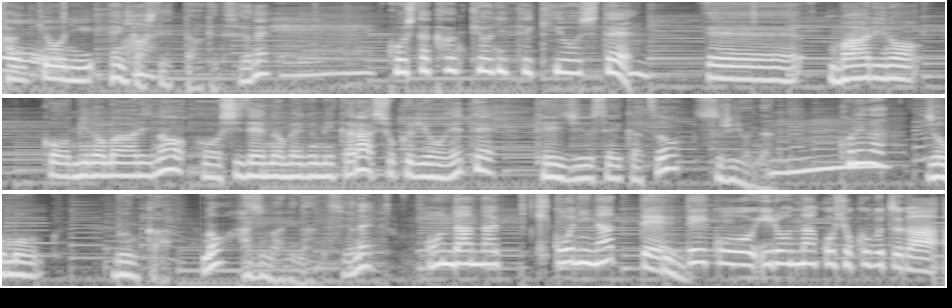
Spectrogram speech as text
環境に変化していったわけですよね。はい、こうした環境に適応して、うん、えー、周りの身の回りの自然の恵みから食料を得て定住生活をするようになった。これが縄文文化の始まりなんですよね。温暖な気候になって、うん、でこういろんなこう植物が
